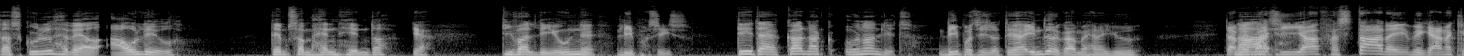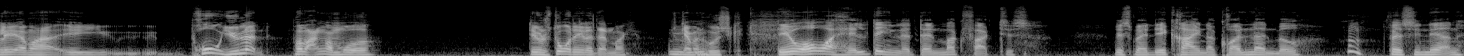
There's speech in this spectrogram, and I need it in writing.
der skulle have været aflevet, dem som han henter, ja. de var levende. Lige præcis. Det er da godt nok underligt. Lige præcis, og det har intet at gøre med, at han er jyde. Der vil jeg bare sige, at jeg fra start af vil gerne erklære mig i pro-Jylland på mange områder. Det er jo en stor del af Danmark, skal mm. man huske. Det er jo over halvdelen af Danmark faktisk, hvis man ikke regner Grønland med. Hmm, fascinerende.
